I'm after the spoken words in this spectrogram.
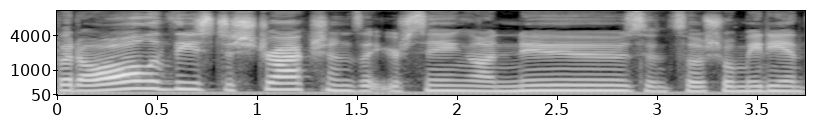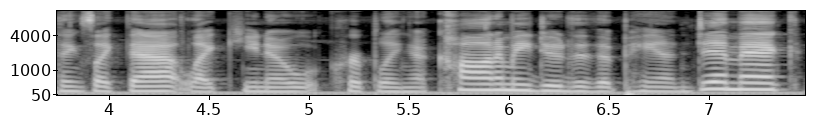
But all of these distractions that you're seeing on news and social media and things like that, like, you know, crippling economy due to the pandemic,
